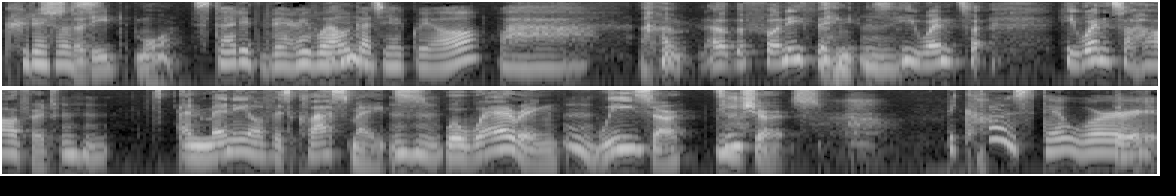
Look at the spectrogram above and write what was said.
그래서 studied more. Studied very well까지 mm. 했고요. 와. Um, now the funny thing is, mm. he went to he went to Harvard. Mm-hmm. And many of his classmates mm-hmm. were wearing mm. Weezer t-shirts. because they were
